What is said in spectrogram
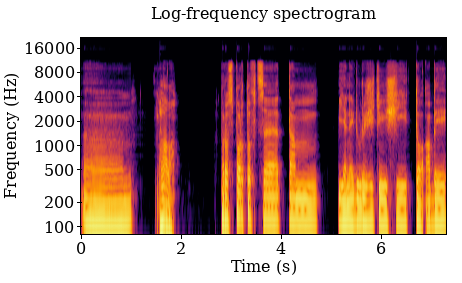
Uh, hlava. Pro sportovce tam je nejdůležitější to, aby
